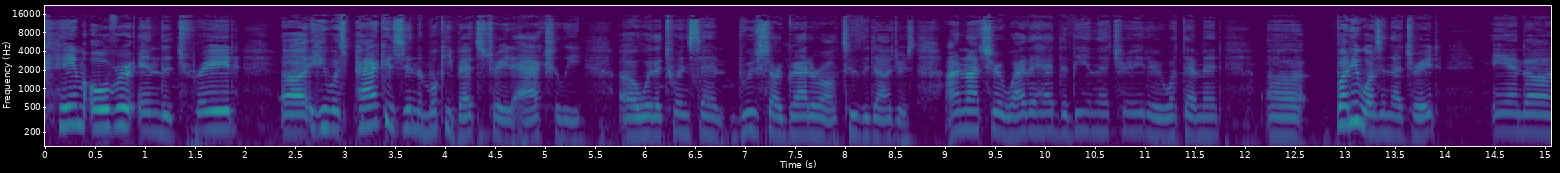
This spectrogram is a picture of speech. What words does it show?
came over in the trade. Uh, he was packaged in the Mookie Betts trade, actually, uh, where the Twins sent Brusdar Graterol to the Dodgers. I'm not sure why they had to be in that trade or what that meant, uh, but he was in that trade, and uh,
